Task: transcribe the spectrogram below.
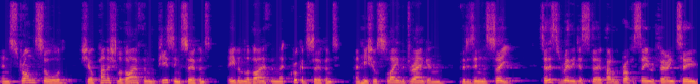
and strong sword shall punish Leviathan the piercing serpent, even Leviathan that crooked serpent, and he shall slay the dragon that is in the sea. So this is really just uh, part of the prophecy referring to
